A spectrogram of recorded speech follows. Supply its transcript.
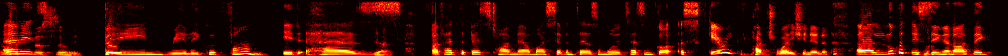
and it's silly. been really good fun. It has. Yeah. I've had the best time now. My seven thousand words hasn't got a scary punctuation in it. And I look at this thing and I think.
